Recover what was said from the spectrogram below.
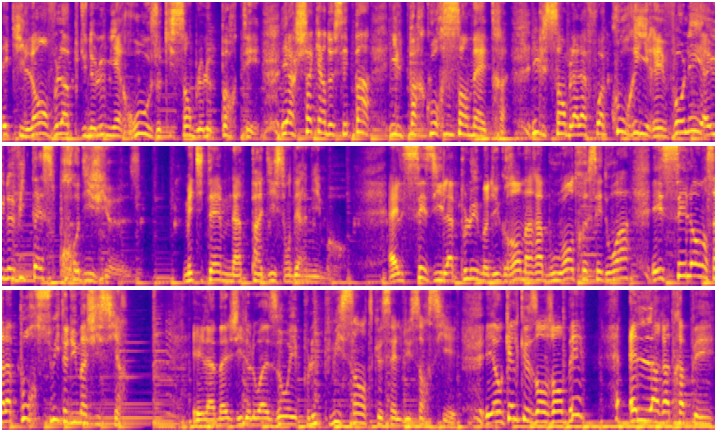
et qui l'enveloppe d'une lumière rouge qui semble le porter. Et à chacun de ses pas, il parcourt 100 mètres. Il semble à la fois courir et voler à une vitesse prodigieuse. Mais Titem n'a pas dit son dernier mot. Elle saisit la plume du grand marabout entre ses doigts et s'élance à la poursuite du magicien. Et la magie de l'oiseau est plus puissante que celle du sorcier. Et en quelques enjambées, elle l'a rattrapé.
